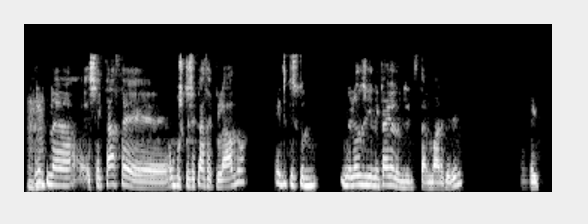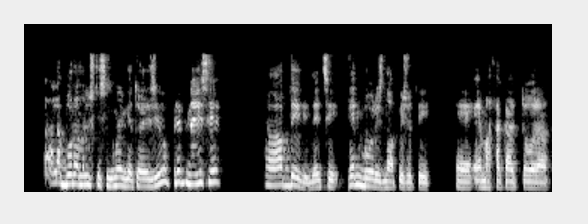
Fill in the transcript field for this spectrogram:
πρέπει να σε κάθε, όπως και σε κάθε κλάδο, έτσι και στο, μιλώντας γενικά για το digital marketing, ε, αλλά μπορώ να μιλήσω και συγκεκριμένα για το SEO, πρέπει να είσαι updated, έτσι. Δεν μπορείς να πεις ότι ε, έμαθα κάτι τώρα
